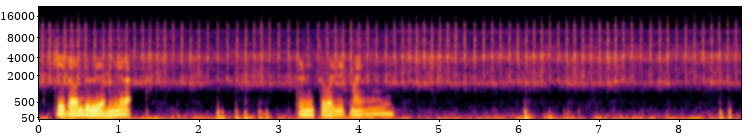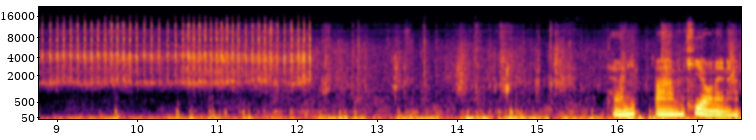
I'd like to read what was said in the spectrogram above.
มื่อ กี้โดนอยู่เหลี่ยมนี้แหละ จะมีตัวอีกไหมแถวนี้ปลามันเขี้ยวหน่อยนะครับ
